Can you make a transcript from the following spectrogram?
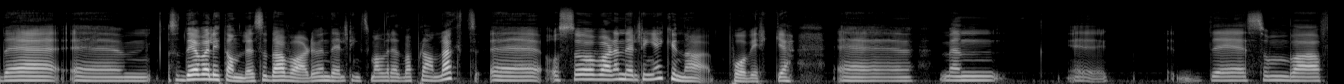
det, eh, så det var litt annerledes. og da var det jo en del ting som allerede var planlagt. Eh, og så var det en del ting jeg kunne påvirke. Eh, men eh, det som var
